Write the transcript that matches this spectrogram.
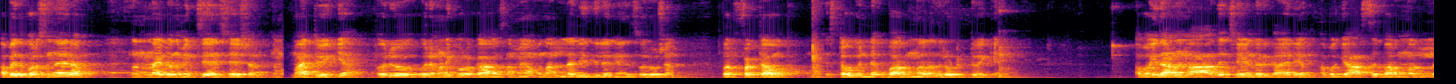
അപ്പോൾ ഇത് കുറച്ച് നേരം നന്നായിട്ടൊന്ന് മിക്സ് ചെയ്തതിന് ശേഷം മാറ്റി വെക്കുക. ഒരു ഒരു മണിക്കൂറൊക്കെ സമയമാകുമ്പോൾ നല്ല രീതിയിൽ സൊല്യൂഷൻ പെർഫെക്റ്റ് ആവും. സ്റ്റൗവിന്റെ ബർണർ ഇതിലോട്ട് ഇട്ട് വയ്ക്കാൻ അപ്പോൾ ഇതാണ് നിങ്ങൾ ആദ്യം ചെയ്യേണ്ട ഒരു കാര്യം. അപ്പോൾ ഗ്യാസ് ബർണറിൽ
